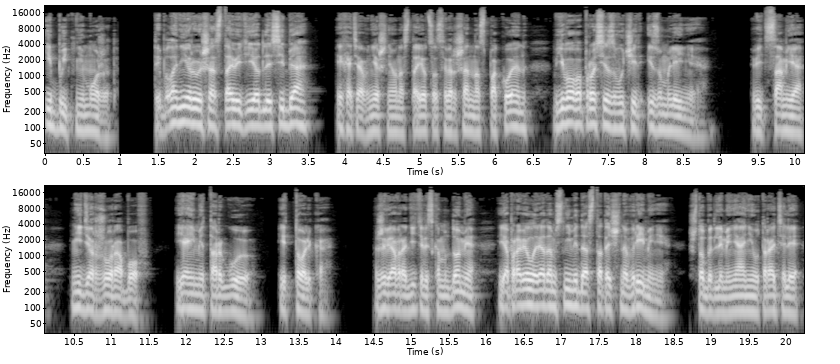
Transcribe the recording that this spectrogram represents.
и быть не может. «Ты планируешь оставить ее для себя?» И хотя внешне он остается совершенно спокоен, в его вопросе звучит изумление. Ведь сам я не держу рабов. Я ими торгую. И только. Живя в родительском доме, я провел рядом с ними достаточно времени, чтобы для меня они утратили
